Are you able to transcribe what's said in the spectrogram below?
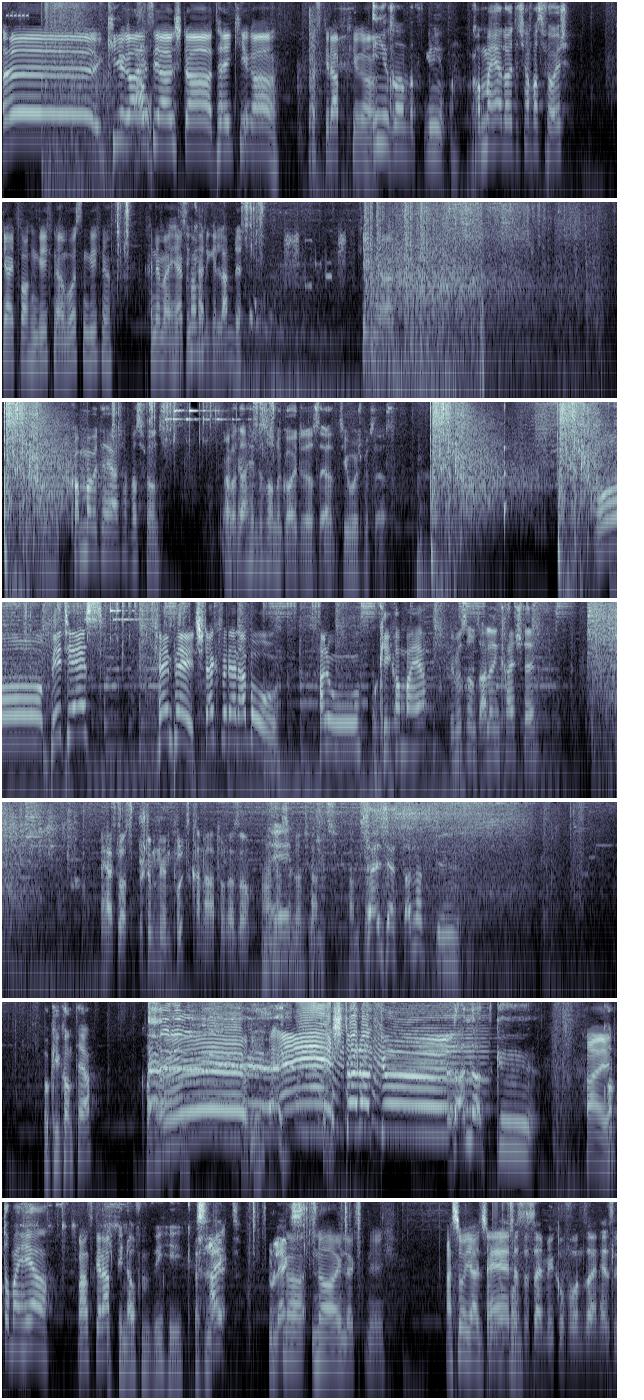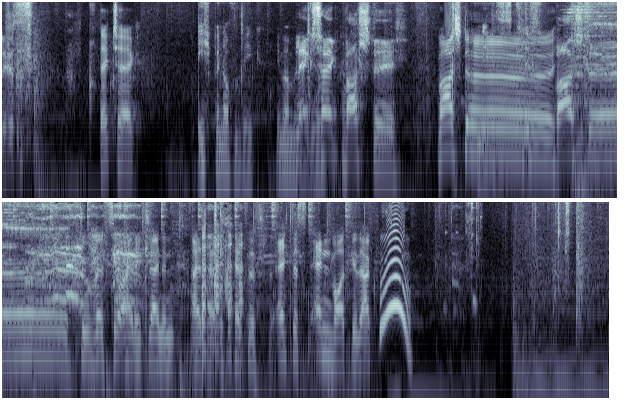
Äh, Kira Wow. ist ja am Start. Hey, Kira. Was geht ab, Kira? Ira, was geht? Kommt mal her, Leute, ich hab was für euch. Ja, ich brauche einen Gegner. Wo ist ein Gegner? Kann der mal Wir sind herkommen? keine gelandet. Gegner. Kommt mal bitte her, ich hab was für uns. Aber Okay. da hinten ist noch eine Gold, das er, die hol ich mir zuerst. Oh, BTS! Fanpage, danke für dein Abo. Hallo. Okay, komm mal her. Wir müssen uns alle in den Kreis stellen. Ja, du hast bestimmt eine Impulsgranate oder so. Nein, das Nee, ist grad hier. Tanz, Tanz. ist ja Standard-Skill. Okay, kommt her. Kommt her. Ey, Standard Standard-Skill. Hi. Kommt doch mal her. Was geht ab? Ich bin auf dem Weg. Das leckt. Du Na, leckst. nein, leckt nicht. Achso, ja, das ist Nee, Mikrofon. das ist sein Mikrofon, sein hässliches. Blackjack. Ich bin auf dem Weg. Immer mit. Blackjack, wasch dich. Wasch dich. Nee. Wasch dich. Du bist so eine kleine. Alter, ich hätte das echt das N-Wort gesagt. Woo!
